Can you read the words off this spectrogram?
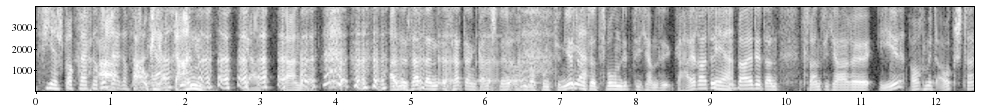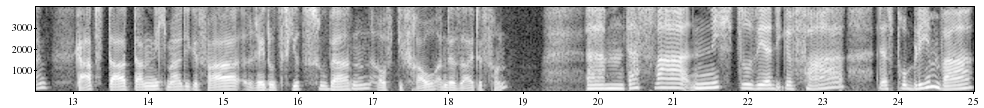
vier Stockwerke runtergefahren. Ah, okay, ja. ja, dann. Ja, dann. Also es hat dann, es hat dann ganz schnell offenbar funktioniert. Ja. 1972 haben sie geheiratet, Ja. sie beide. Dann 20 Jahre Ehe, auch mit Augstein. Gab es da dann nicht mal die Gefahr, reduziert zu werden auf die Frau an der Seite von? Ähm, das war nicht so sehr die Gefahr. Das Problem war,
